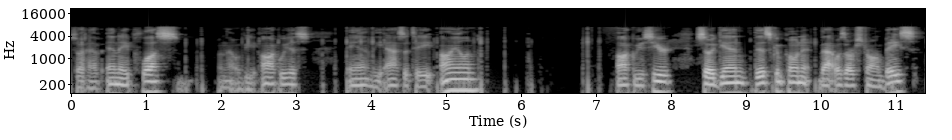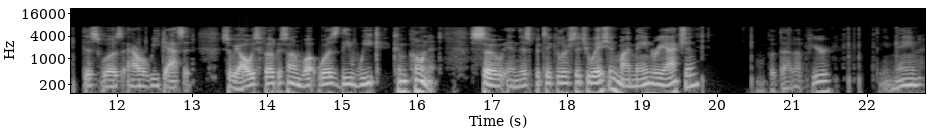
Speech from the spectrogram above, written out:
So I'd have Na plus, and that would be aqueous, and the acetate ion, aqueous here. So again, this component, that was our strong base. This was our weak acid. So we always focus on what was the weak component. So in this particular situation, my main reaction, I'll put that up here, the main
